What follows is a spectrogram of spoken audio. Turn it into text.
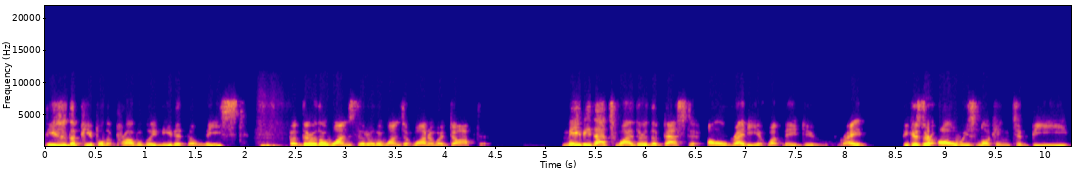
these are the people that probably need it the least, but they're the ones that are the ones that want to adopt it. Maybe that's why they're the best at already at what they do, right? Because they're always looking to be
